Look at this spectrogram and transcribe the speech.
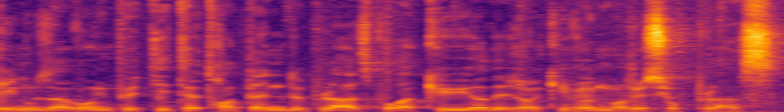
Et nous avons une petite trentaine de places pour accueillir des gens qui veulent manger sur place.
